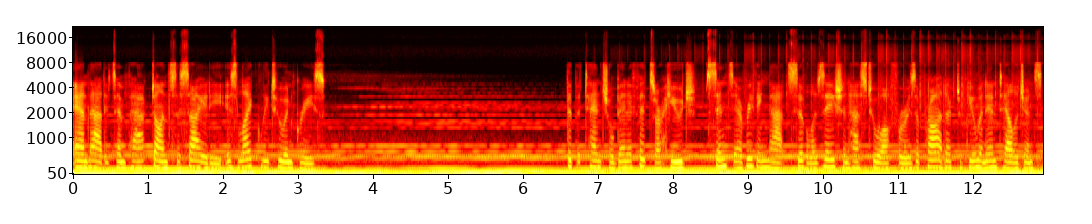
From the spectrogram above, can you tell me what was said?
and that its impact on society is likely to increase. The potential benefits are huge, since everything that civilization has to offer is a product of human intelligence.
